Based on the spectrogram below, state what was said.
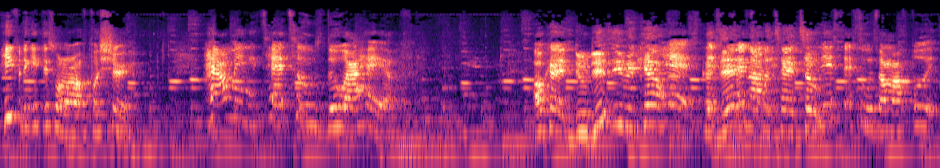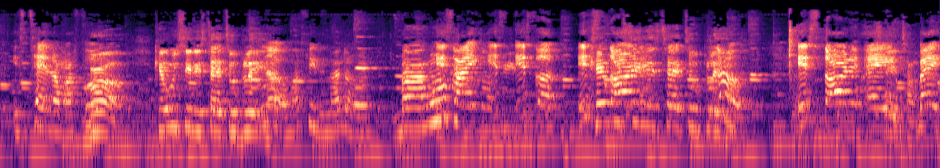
He finna get this one wrong for sure. How many tattoos do I have? Okay, do this even count? Yes. Cause this that's not a tattoo. This tattoo is on my foot. It's tatted on my foot. Bruh, can we see this tattoo, please? No, my feet is not done. Bruh, It's like the fuck it's you- it's a it Can we see this tattoo, please? No, it started a Say it, babe.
